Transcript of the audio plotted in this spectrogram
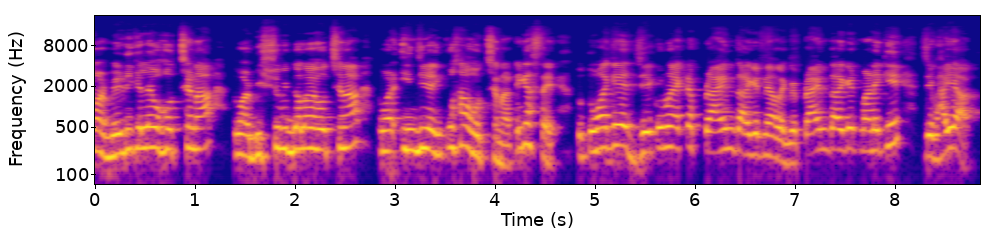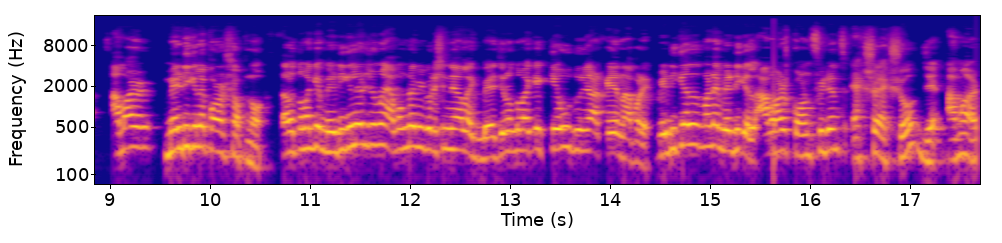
তোমার মেডিকেলেও হচ্ছে না, তোমার বিশ্ববিদ্যালয়ে হচ্ছে না, তোমার ইঞ্জিনিয়ারিং কোথাও হচ্ছে না, ঠিক আছে? তো তোমাকে যে কোনো একটা প্রাইম টার্গেট নেওয়া লাগবে। প্রাইম টার্গেট মানে কি? যে ভাইয়া আমার মেডিকেলে পড়ার স্বপ্ন। তাহলে তোমাকে মেডিকেলের জন্য এমনটা প্রিপারেশন নেওয়া লাগবে যেন তোমাকে কেউ দুনিয়া আটকে না পারে। মেডিকেল মানে মেডিকেল আমার কনফিডেন্স একশো একশো যে আমার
